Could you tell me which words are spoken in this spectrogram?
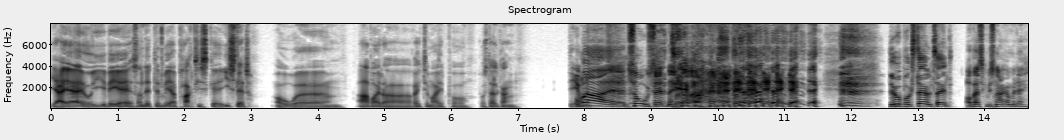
Jeg er jo i VA sådan lidt den mere praktiske islet, og øh, arbejder rigtig meget på, på staldgangen. Det var øh, to sætninger. det var bogstaveligt talt. Og hvad skal vi snakke om i dag?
